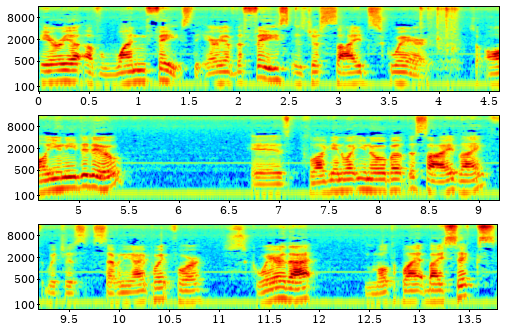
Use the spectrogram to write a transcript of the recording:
area of one face. The area of the face is just side squared. So all you need to do is plug in what you know about the side length, which is 79.4, square that, multiply it by 6,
